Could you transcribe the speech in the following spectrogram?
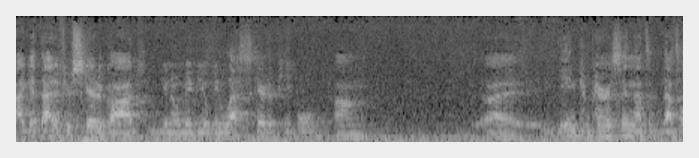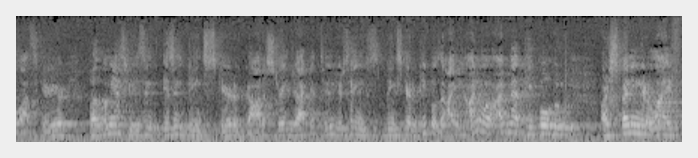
I get that. If you're scared of God, you know, maybe you'll be less scared of people. Um, uh, in comparison, that's a, that's a lot scarier. But let me ask you: Isn't isn't being scared of God a straitjacket too? You're saying being scared of people. I you know I know I've met people who are spending their life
